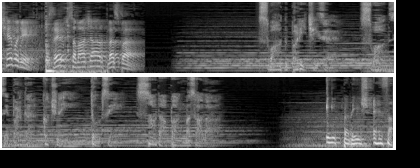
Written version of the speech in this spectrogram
छह बजे, सिर्फ़ समाचार प्लस पर। स्वाद बड़ी चीज़ है। स्वाद से बढ़कर कुछ नहीं तुलसी सादा पान मसाला। एक प्रदेश ऐसा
